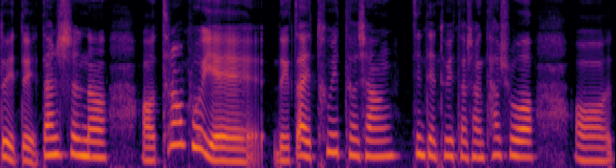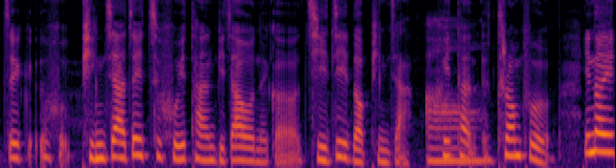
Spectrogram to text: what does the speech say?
对对，但是呢，呃，特朗普也那在推特上，今天推特上他说，呃，这个评价这次会谈比较那个积极的评价，会谈特朗普，因为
